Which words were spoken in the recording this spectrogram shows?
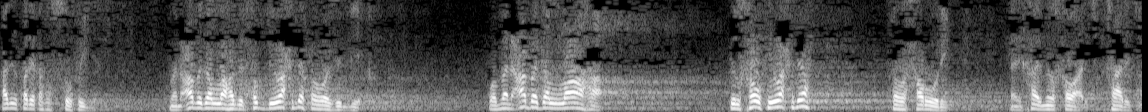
هذه طريقة الصوفية. من عبد الله بالحب وحده فهو زنديق. ومن عبد الله بالخوف وحده فهو حروري يعني خارج من الخوارج خارجي.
